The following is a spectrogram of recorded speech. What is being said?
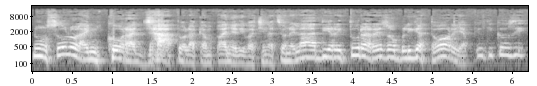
Non solo l'ha incoraggiato la campagna di vaccinazione, l'ha addirittura resa obbligatoria, più di così.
